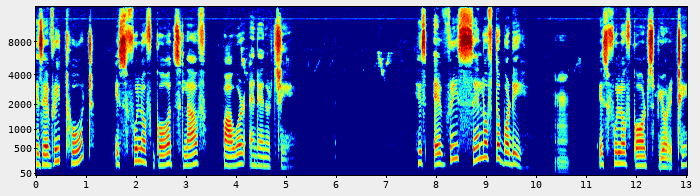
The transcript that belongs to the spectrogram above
his every thought is full of God's love power and energy his every cell of the body is full of God's purity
